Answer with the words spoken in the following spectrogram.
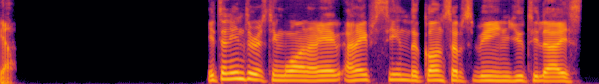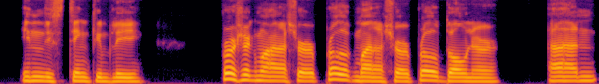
yeah. It's an interesting one. And, I, I've seen the concepts being utilized indistinctively project manager, product manager, product owner, and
